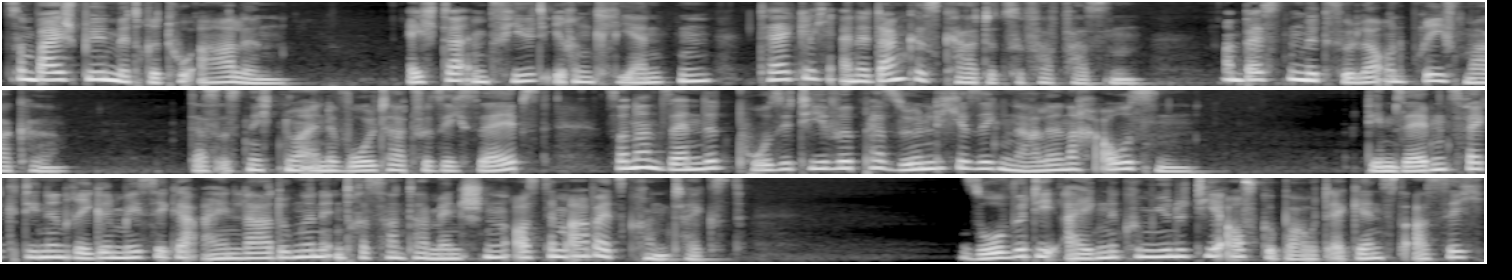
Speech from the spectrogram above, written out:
Zum Beispiel mit Ritualen. Echter empfiehlt ihren Klienten, täglich eine Dankeskarte zu verfassen, am besten mit Füller und Briefmarke. Das ist nicht nur eine Wohltat für sich selbst, sondern sendet positive persönliche Signale nach außen. Demselben Zweck dienen regelmäßige Einladungen interessanter Menschen aus dem Arbeitskontext. So wird die eigene Community aufgebaut, ergänzt Assig,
